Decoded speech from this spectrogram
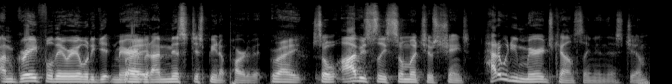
I'm grateful they were able to get married, Right. but I missed just being a part of it. right. So obviously, so much has changed. How do we do marriage counseling in this, Jim?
